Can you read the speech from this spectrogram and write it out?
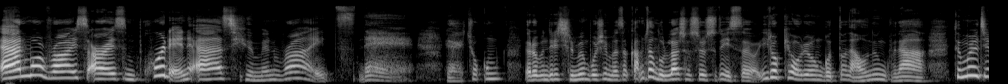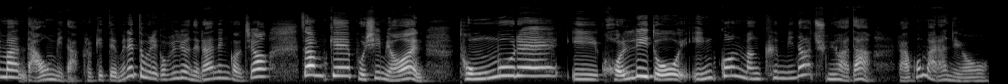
Animal rights are as important as human rights. 네. 예, 조금 여러분들이 질문 보시면서 깜짝 놀라셨을 수도 있어요. 이렇게 어려운 것도 나오는구나. 드물지만 나옵니다. 그렇기 때문에 또 우리가 훈련을 하는 거죠. 자, 함께 보시면 동물의 이 권리도 인권만큼이나 중요하다라고 말하네요.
